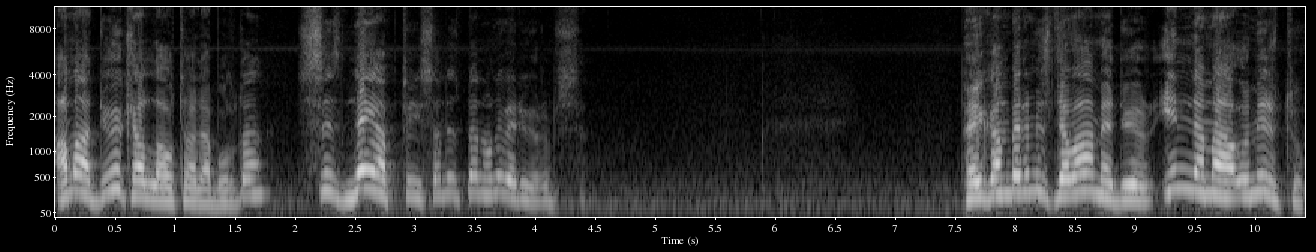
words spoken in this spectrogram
Ama diyor ki Allahu Teala burada siz ne yaptıysanız ben onu veriyorum size. Peygamberimiz devam ediyor. İnnemâ umirtu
